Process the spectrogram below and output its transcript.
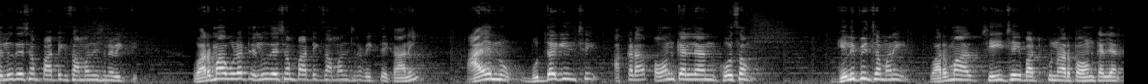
తెలుగుదేశం పార్టీకి సంబంధించిన వ్యక్తి. వర్మ కూడా తెలుగుదేశం పార్టీకి సంబంధించిన వ్యక్తే. కానీ ఆయన్ను బుద్ధగించి అక్కడ పవన్ కళ్యాణ్ కోసం గెలిపించమని వర్మ చేయి చేయి పట్టుకున్నారు పవన్ కళ్యాణ్.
